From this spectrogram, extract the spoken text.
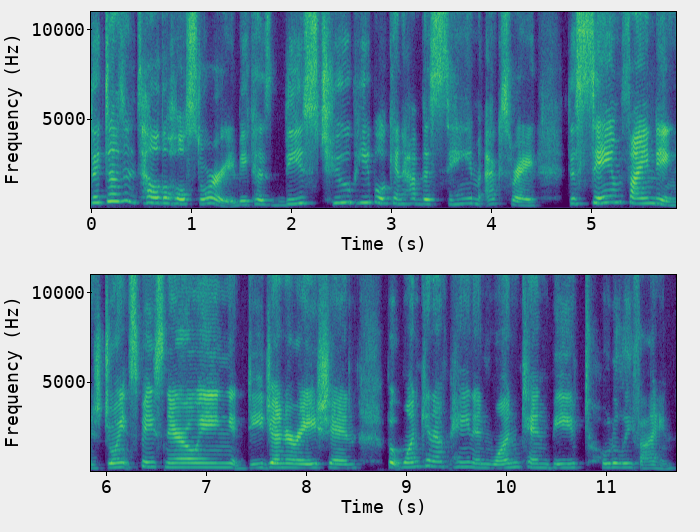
that doesn't tell the whole story because these two people can have the same x ray, the same findings joint space narrowing, degeneration, but one can have pain and one can be totally fine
